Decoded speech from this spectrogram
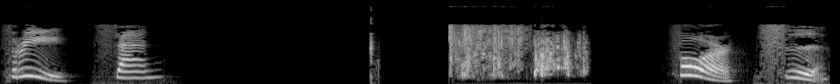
Three. San. Four. 四、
